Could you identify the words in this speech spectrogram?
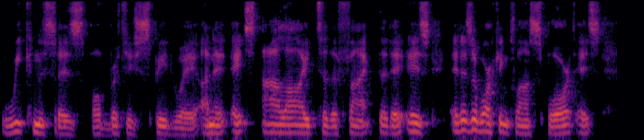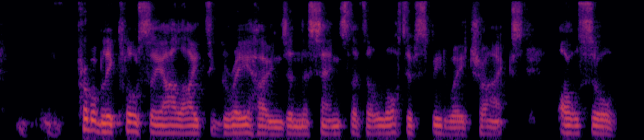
weaknesses of british speedway and it, it's allied to the fact that it is it is a working class sport. It's probably closely allied to greyhounds in the sense that a lot of speedway tracks also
